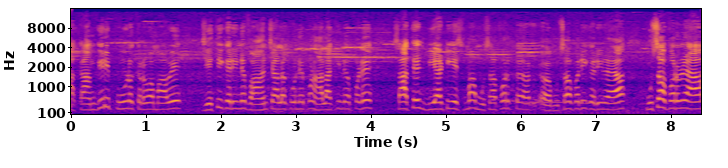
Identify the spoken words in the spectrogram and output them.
આ કામગીરી પૂર્ણ કરવામાં આવે, જેથી કરીને વાહન ચાલકોને પણ હાલાકી ન પડે. સાથે જ બીઆરટીએસમાં મુસાફર મુસાફરી કરી રહ્યા, મુસાફરોને આ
